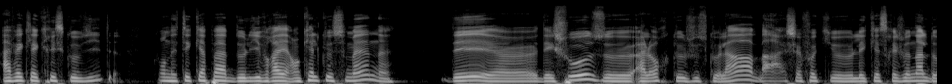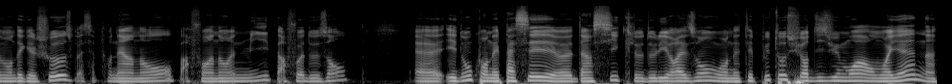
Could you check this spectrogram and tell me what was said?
avec la crise Covid, qu'on était capable de livrer en quelques semaines des, des choses, alors que jusque-là, bah, à chaque fois que les caisses régionales demandaient quelque chose, bah, ça prenait un an, parfois un an et demi, parfois deux ans. Euh, et donc, on est passé euh, d'un cycle de livraison où on était plutôt sur 18 mois en moyenne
